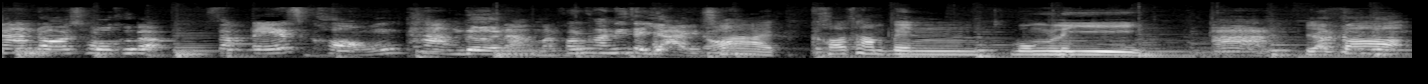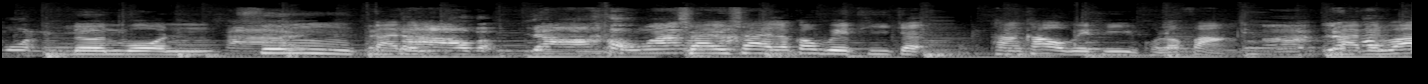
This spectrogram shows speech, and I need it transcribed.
งานดอโชว์คือแบบสเปซของทางเดินอะ มันค่อนข้างที่จะใหญ่เนาะ ใช่เขาทำเป็นวงลี อ่าแล้วก็คือเดินวนใช่ซึ่งกลายเป็น ยาวแบบยาวมากเลยนะใช่ใช่แล้วก็เวทีจะทางเข้าเวทีอยู่คนละฝั่งอ่ากแล้วลายก็เป็นว่า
